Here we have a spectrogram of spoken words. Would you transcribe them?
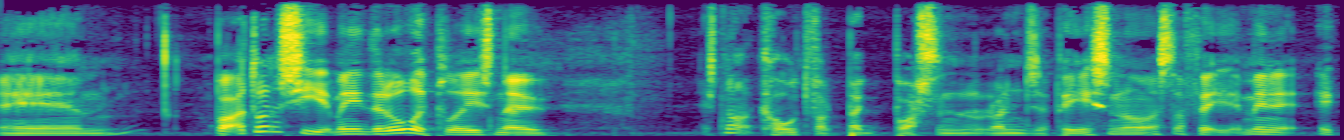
Um, but I don't see. I mean, the role he plays now. It's not called for big bursts and runs of pace and all that stuff. I mean, it,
